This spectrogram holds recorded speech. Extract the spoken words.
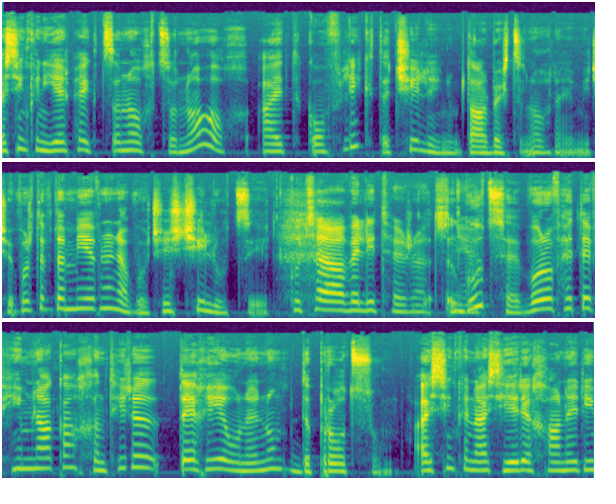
Այսինքն երբեք ծնող-ծնող այդ կոնֆլիկտը չի լինում տարբեր ծնողների միջև, որտեղ դա միևնույնն է, ոչինչ չի լուծի։ Գուցե ավելի թերացնի։ Գուցե, որովհետև հիմնական խնդիրը տեղի է ունենում դպրոցում։ Այսինքն այս երեխաների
